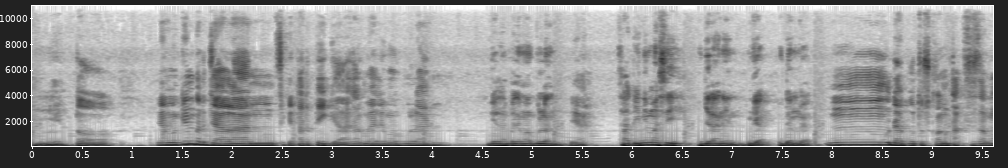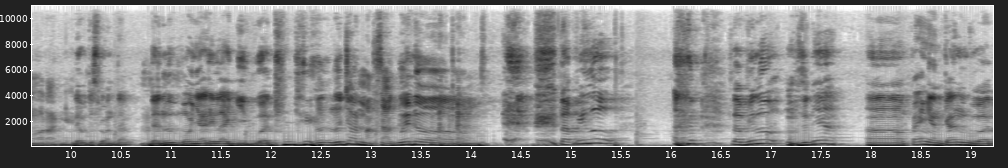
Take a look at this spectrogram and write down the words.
Hmm. gitu. Ya mungkin berjalan sekitar 3 sampai lima bulan. Dia sampai lima bulan? Ya. Saat ini masih jalanin? Enggak udah enggak hmm, udah putus kontak sih sama orangnya. Udah putus kontak. Dan lu mau nyari lagi buat lu, lu jangan maksa gue dong. Tapi lu tapi lu maksudnya eh, pengen kan buat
